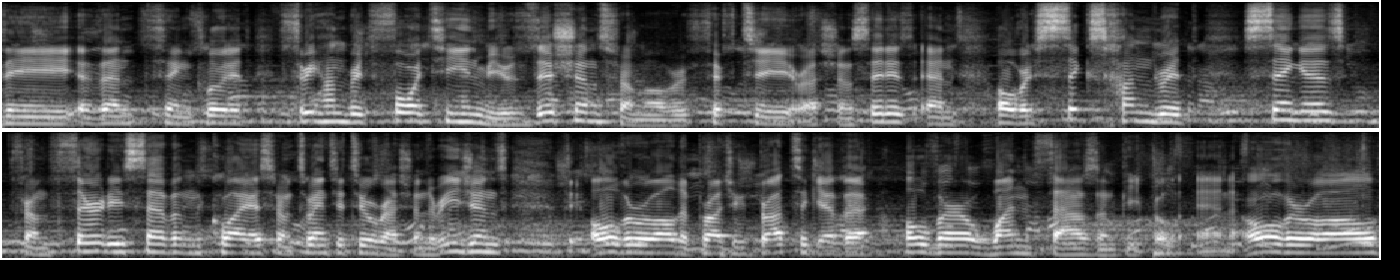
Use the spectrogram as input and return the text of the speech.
The event included 314 musicians from over 50 Russian cities and over 600 singers from 37 choirs from 22 Russian regions. The, overall, the project brought together over 1,000 people. And overall,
